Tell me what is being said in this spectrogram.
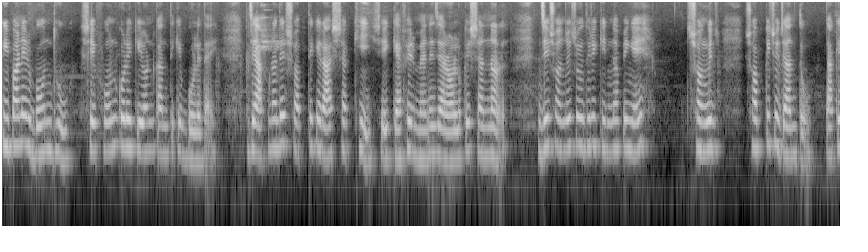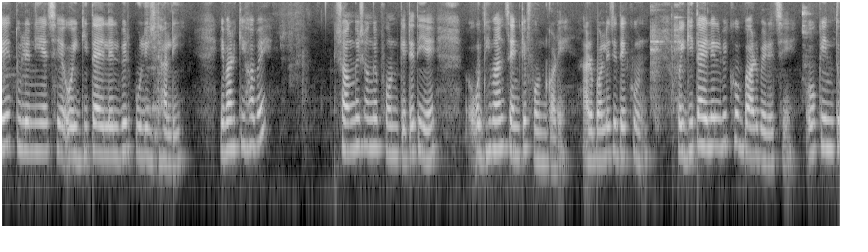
কৃপানের বন্ধু সে ফোন করে কিরণ কান্তিকে বলে দেয় যে, আপনাদের সব থেকে রাজ সাক্ষী সেই ক্যাফের ম্যানেজার অলোকেশ সান্যাল। যে সঞ্জয় চৌধুরী কিডন্যাপিংয়ে সঙ্গে সব কিছু জানতো, তাকে তুলে নিয়েছে ওই গীতা এলএলবির পুলিশ ঢালি। এবার কি হবে? সঙ্গে সঙ্গে ফোন কেটে দিয়ে ও ধীমান সেনকে ফোন করে। আর বলে যে, দেখুন, ওই গীতা এলএলবি খুব বার বেড়েছে। ও কিন্তু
